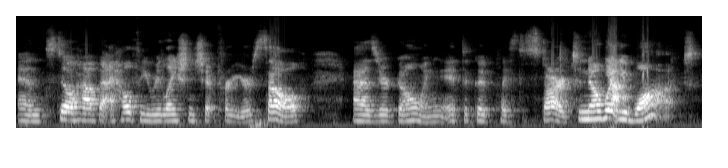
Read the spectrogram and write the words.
and still have that healthy relationship for yourself as you're going it's a good place to start to know what yeah. you want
